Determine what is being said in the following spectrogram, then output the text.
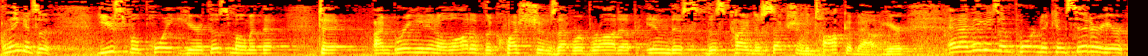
I think it's a useful point here at this moment that to I'm bringing in a lot of the questions that were brought up in this this kind of section to talk about here, and I think it's important to consider here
